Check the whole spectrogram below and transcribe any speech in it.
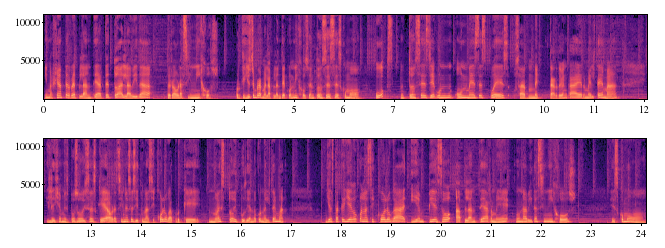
imagínate replantearte toda la vida pero ahora sin hijos. Porque yo siempre me la planteé con hijos, entonces es como, ups. Entonces llegó un, un, mes después, o sea, me tardó en caerme el tema y le dije a mi esposo, ¿sabes qué? Ahora sí necesito una psicóloga porque no estoy pudiendo con el tema. Y hasta que llego con la psicóloga y empiezo a plantearme una vida sin hijos, es como,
